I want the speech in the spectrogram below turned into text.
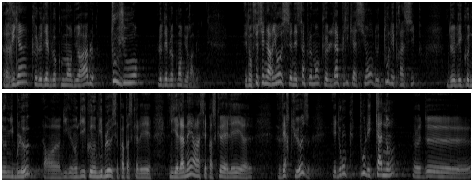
rien que le développement durable, toujours le développement durable. Et donc ce scénario, ce n'est simplement que l'application de tous les principes de l'économie bleue. On dit, on dit économie bleue, c'est pas parce qu'elle est liée à la mer, hein, c'est parce qu'elle est euh, vertueuse. Et donc tous les canons euh,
